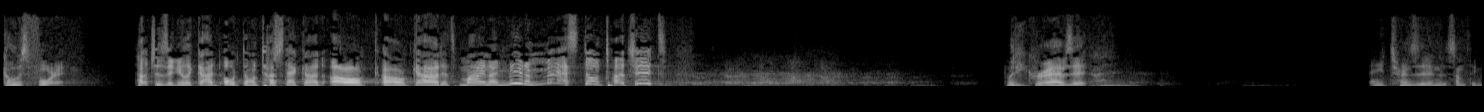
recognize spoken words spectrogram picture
goes for it, touches it. And you're like, God, oh, don't touch that, God. Oh, oh, God, it's mine. I made a mess. Don't touch it. But he grabs it and he turns it into something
